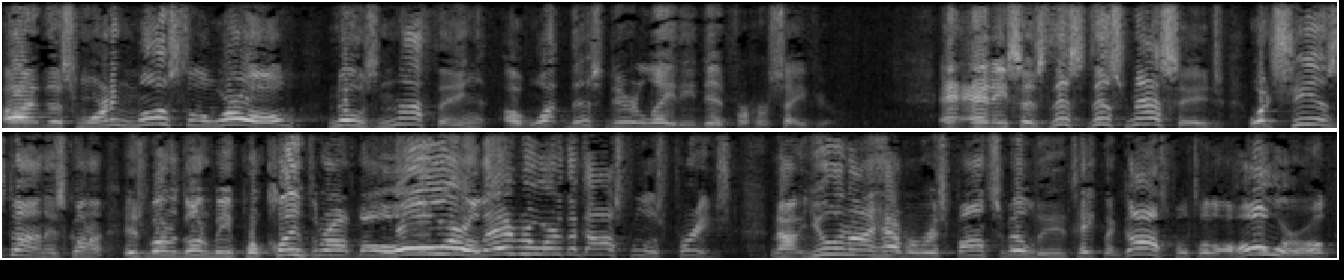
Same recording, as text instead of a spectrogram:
uh, this morning, most of the world knows nothing of what this dear lady did for her Savior. And he says, this, this message, what she has done, is going to is going to be proclaimed throughout the whole world, everywhere the gospel is preached. Now, you and I have a responsibility to take the gospel to the whole world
